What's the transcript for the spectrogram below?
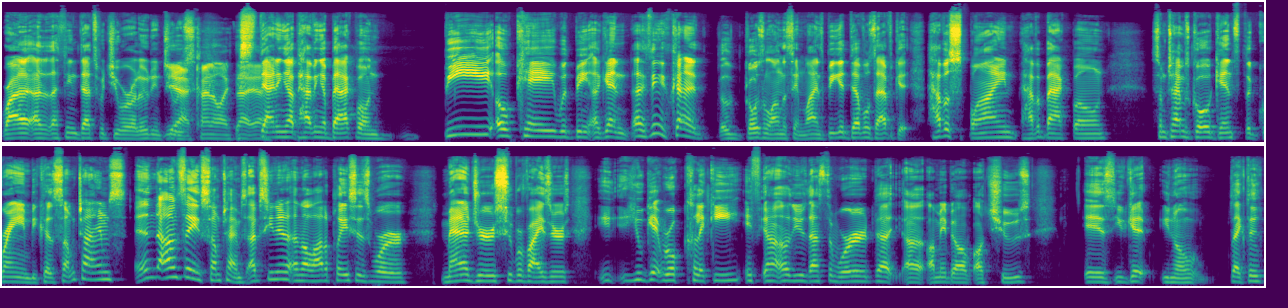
right? I, I think that's what you were alluding to. Yeah, kind of like that. Yeah. standing up, having a backbone. Be okay with being again. I think it kind of goes along the same lines. Be a devil's advocate. Have a spine. Have a backbone. Sometimes go against the grain because sometimes, and I would say sometimes, I've seen it in a lot of places where managers, supervisors, you, you get real cliquey. If I'll use that's the word that uh, maybe I'll, I'll choose, is you get you know like the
